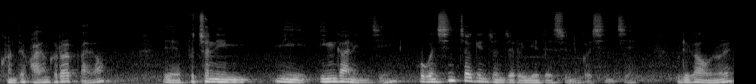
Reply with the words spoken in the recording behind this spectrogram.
그런데 과연 그럴까요? 예, 부처님이 인간인지 혹은 신적인 존재로 이해될 수 있는 것인지 우리가 오늘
